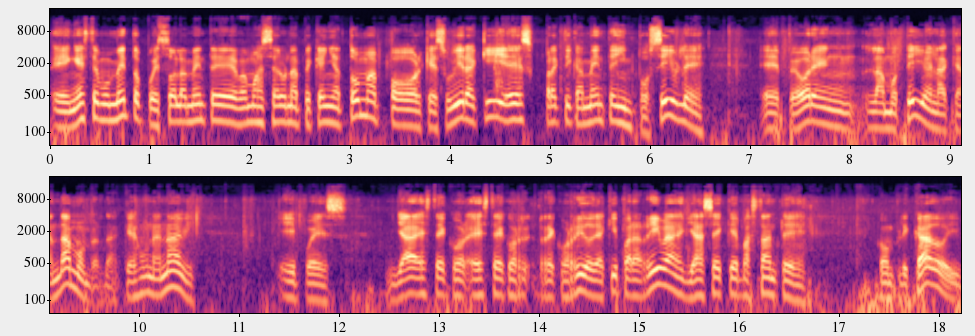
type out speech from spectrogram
En este momento pues solamente vamos a hacer una pequeña toma porque subir aquí es prácticamente imposible. Eh, peor en la motillo en la que andamos, ¿verdad? Que es una Navi. Y pues ya este, este recorrido de aquí para arriba ya sé que es bastante complicado y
